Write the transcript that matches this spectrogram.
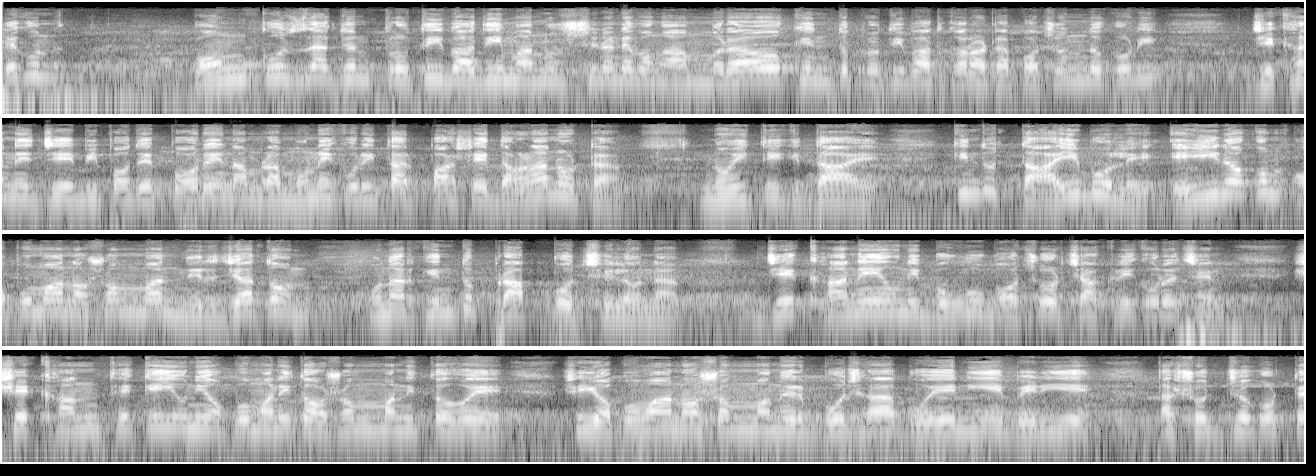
দেখুন, পঙ্কজ একজন প্রতিবাদী মানুষ ছিলেন এবং আমরাও কিন্তু প্রতিবাদ করাটা পছন্দ করি। যেখানে যে বিপদে পড়েন, আমরা মনে করি তার পাশে দাঁড়ানোটা নৈতিক দায়। কিন্তু তাই বলে এই রকম অপমান, অসম্মান, নির্যাতন ওনার কিন্তু প্রাপ্য ছিল না। যে খানে উনি বহু বছর চাকরি করেছেন সে খান থেকেই উনি অপমানিত, অসম্মানিত হয়ে সেই অপমান, অসম্মানের বোঝা বয়ে নিয়ে বেরিয়ে তা সহ্য করতে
